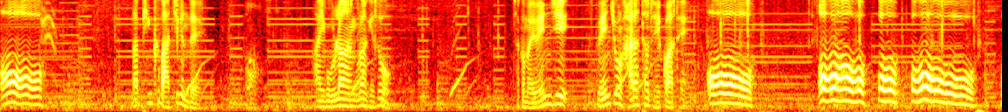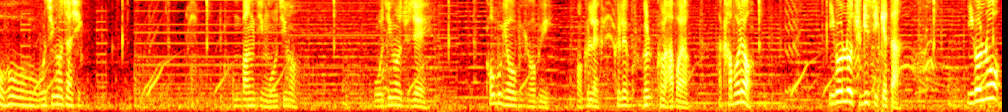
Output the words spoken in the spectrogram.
어어어. 나 핑크 맞지 근데. 어. 아 이거 올라가는구나 계속. 잠깐만 왠지 왼쪽으로 갈아타도 될 것 같아. 어. 어어어어어어어어 오징어 자식. 건방진 오징어. 오징어 주제. 거북이 거북이 거북이. 어 그래 그래 그걸 그걸 가버려. 아 가버려. 이걸로 죽일 수 있겠다. 이걸로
